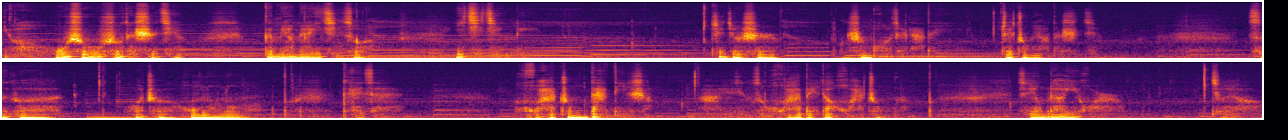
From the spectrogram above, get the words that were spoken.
有无数无数的事情跟苗苗一起做，一起经历，这就是生活最大的意义，最重要的事情。此刻，火车轰隆隆开在华中大地上，啊，已经从华北到华中了。再用不了一会儿，就要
